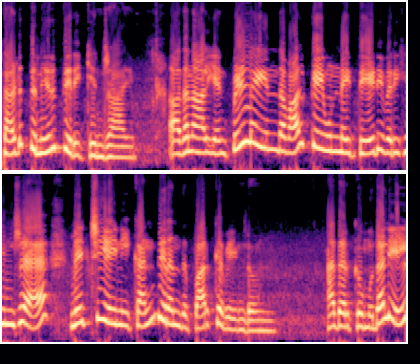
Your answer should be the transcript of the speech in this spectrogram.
தடுத்து நிறுத்தியிருக்கின்றாய். அதனால் என் பிள்ளை இந்த வாழ்க்கை உன்னை தேடி வருகின்ற வெற்றியை நீ கண் திறந்து பார்க்க வேண்டும். அதற்கு முதலில்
